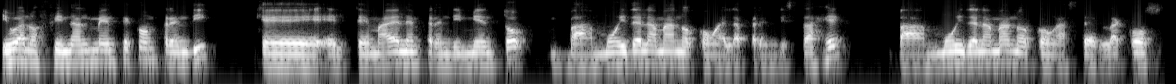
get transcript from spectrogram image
Y bueno, finalmente comprendí que el tema del emprendimiento va muy de la mano con el aprendizaje, va muy de la mano con hacer la cosa,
